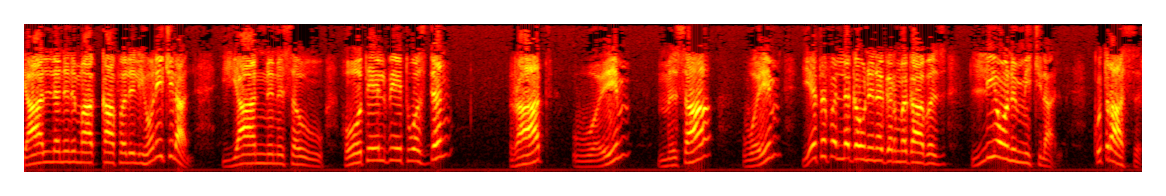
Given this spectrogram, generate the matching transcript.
ያለንን ማካፈል ሊሆን ይችላል። ያንን ሰው ሆቴል ቤት ወስደን ራት ወይም ምሳ ወይም የተፈለገውን ነገር መጋበዝ ሊሆንም ይችላል። ቁጥር አስር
